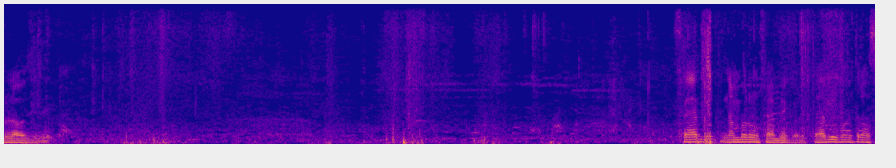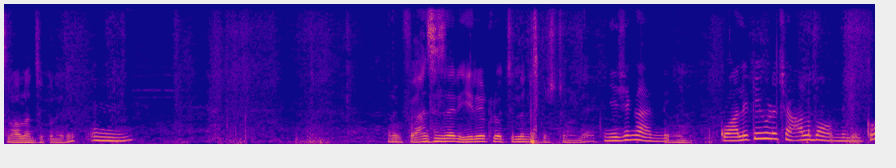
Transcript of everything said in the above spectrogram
బ్లౌజ్ ఇది. Fabric number one fabric fabric మాత్రం అసలు ఆలోచించలేదు మరి ఫ్యాన్సీ సారీ ఈ రేట్లో వచ్చిందంటే అదృష్టం అండి. నిజంగా అండి. క్వాలిటీ కూడా చాలా బాగుంది మీకు.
